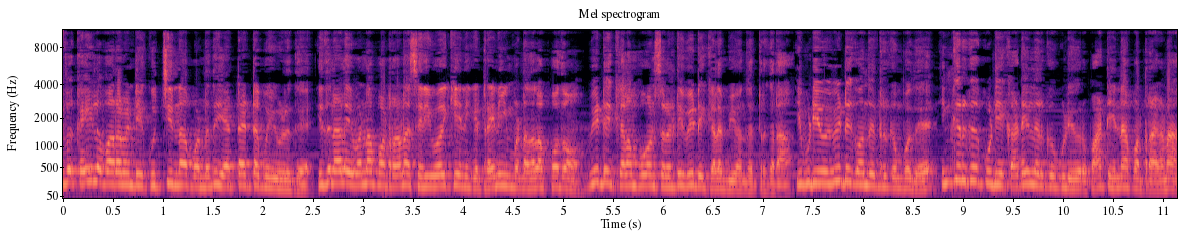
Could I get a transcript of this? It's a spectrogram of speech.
இவ கையில வர வேண்டிய குச்சி என்ன பண்ணுது? எட்ட எட்ட போய் விழுது. இதனால இவ என்ன பண்றான்னா சரி ஓகே நீங்க ட்ரைனிங் பண்ணதெல்லாம் போதும். வீட்டுக்கு கிளம்புவோம்னு சொல்லிட்டு வீட்டுக்கு கிளம்பி வந்துட்டு இருக்கா இப்படி இவ வீட்டுக்கு வந்துட்டு இருக்கும்போது இங்க இருக்கக்கூடிய கடையில இருக்கக்கூடிய ஒரு பாட்டி என்ன பண்றாங்கன்னா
